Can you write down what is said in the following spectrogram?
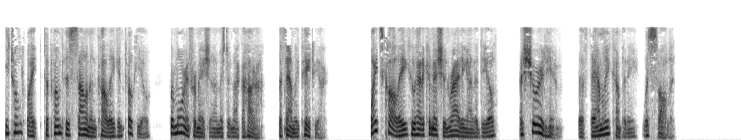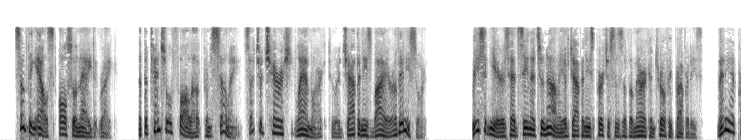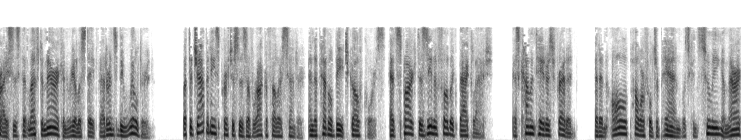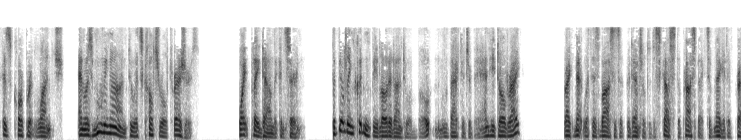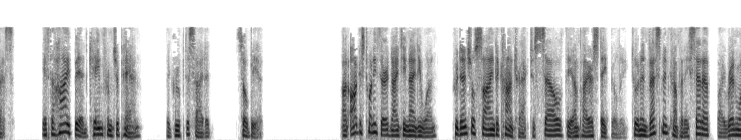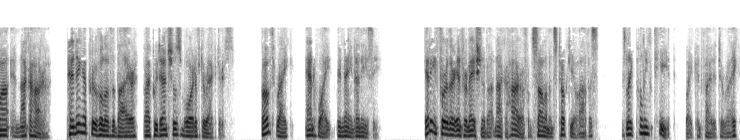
He told White to pump his Salomon colleague in Tokyo for more information on Mr. Nakahara, the family patriarch. White's colleague, who had a commission riding on the deal, assured him the family company was solid. Something else also nagged at Reich. The potential fallout from selling such a cherished landmark to a Japanese buyer of any sort. Recent years had seen a tsunami of Japanese purchases of American trophy properties, many at prices that left American real estate veterans bewildered. But the Japanese purchases of Rockefeller Center and the Pebble Beach Golf Course had sparked a xenophobic backlash as commentators fretted that an all-powerful Japan was consuming America's corporate lunch and was moving on to its cultural treasures. White played down the concern. The building couldn't be loaded onto a boat and moved back to Japan, he told Reich. Reich met with his bosses at Prudential to discuss the prospects of negative press. If the high bid came from Japan, the group decided, so be it. On August 23, 1991, Prudential signed a contract to sell the Empire State Building to an investment company set up by Renoir and Nakahara, pending approval of the buyer by Prudential's board of directors. Both Reich and White remained uneasy. Getting further information about Nakahara from Salomon's Tokyo office was like pulling teeth, White confided to Reich.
